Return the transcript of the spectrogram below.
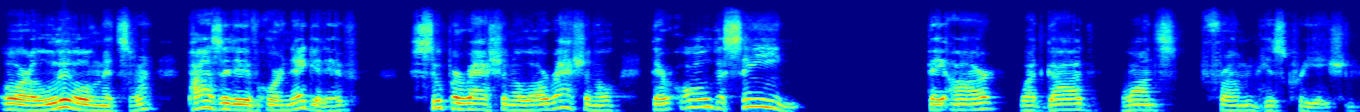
or a little mitzvah, positive or negative, super rational or rational, they're all the same. They are what God wants from his creation.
